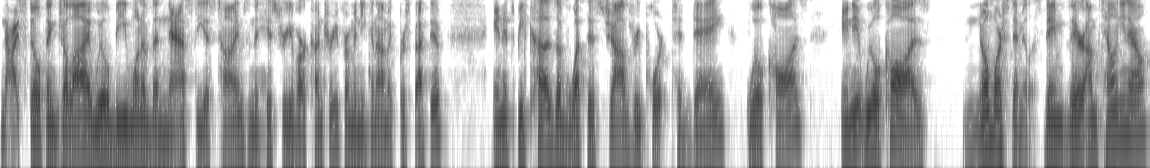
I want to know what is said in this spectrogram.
now i still think july will be one of the nastiest times in the history of our country from an economic perspective and it's because of what this jobs report today will cause and it will cause no more stimulus dame there i'm telling you now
